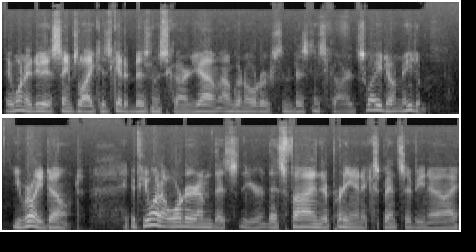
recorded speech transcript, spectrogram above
they want to do, it seems like, is get a business card. Yeah, I'm, I'm going to order some business cards. Well, you don't need them. You really don't. If you want to order them, that's, that's fine. They're pretty inexpensive, you know. I,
